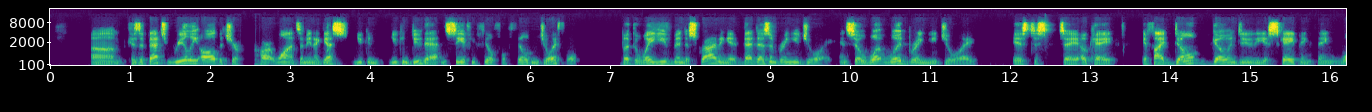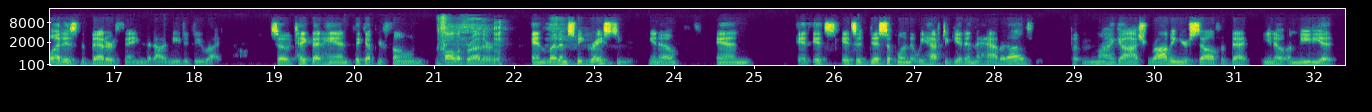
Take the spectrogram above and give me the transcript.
Because um, if that's really all that your heart wants, I mean, I guess you can you can do that and see if you feel fulfilled and joyful. But the way you've been describing it, that doesn't bring you joy. And so, what would bring me joy is to say, okay, if I don't go and do the escaping thing, what is the better thing that I need to do right so take that hand, pick up your phone, call a brother, and let him speak grace to you. You know, and it, it's it's a discipline that we have to get in the habit of. But my gosh, robbing yourself of that you know immediate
